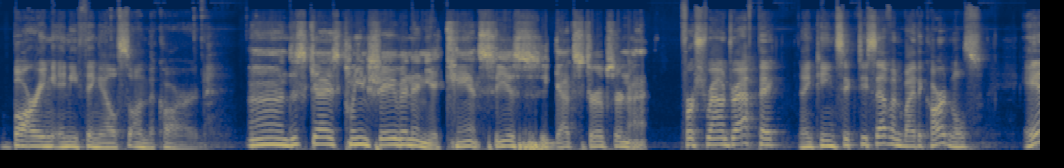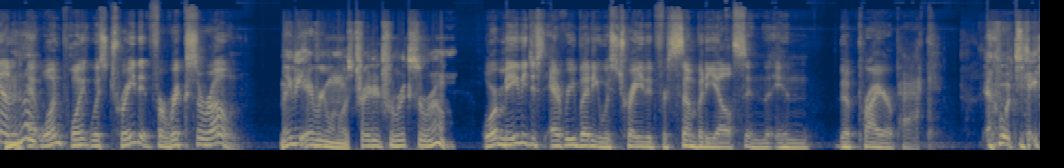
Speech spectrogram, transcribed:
barring anything else on the card. Uh, this guy's clean shaven, and you can't see if he got stirrups or not. First round draft pick, 1967 by the Cardinals, and at one point was traded for Rick Cerone. Maybe everyone was traded for Rick Cerone. Or maybe just everybody was traded for somebody else in the in the prior pack. That would take.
